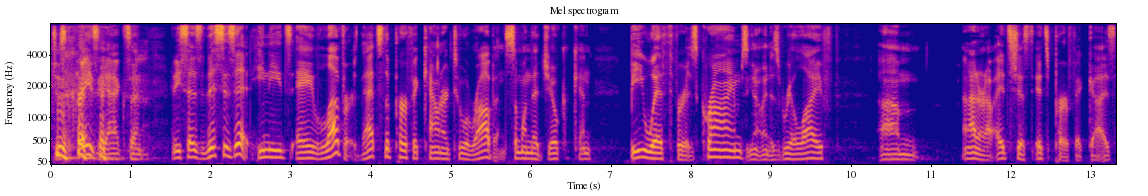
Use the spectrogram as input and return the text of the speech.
just crazy accent. And he says this is it. He needs a lover. That's the perfect counter to a Robin, someone that Joker can be with for his crimes, you know, in his real life. Um, and I don't know. It's just it's perfect, guys.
